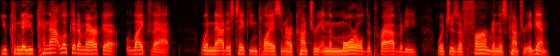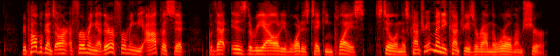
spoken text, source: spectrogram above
you can you cannot look at America like that when that is taking place in our country and the moral depravity which is affirmed in this country. Again, Republicans aren't affirming that; they're affirming the opposite. But that is the reality of what is taking place still in this country and many countries around the world, I'm sure.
